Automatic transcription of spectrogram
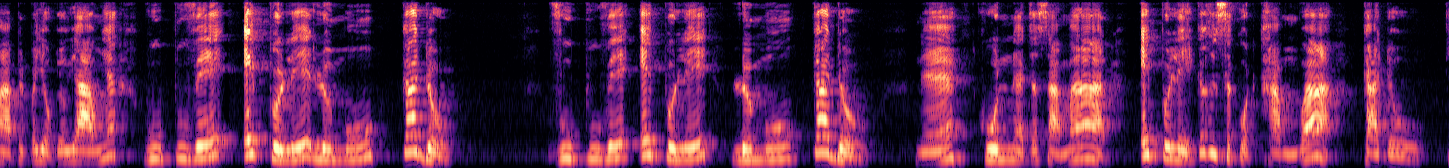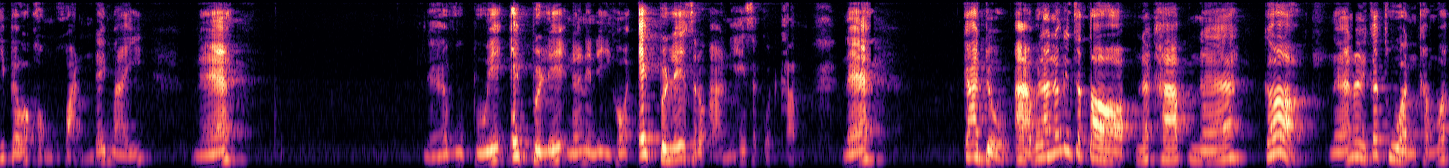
มาเป็นประโยคยาวๆเนี้ย vous pouvez épeler le mot cadeau vous pouvez épeler le mot cadeau นะคุณเนี่ยจะสามารถ épeler ก็คือสะกดคำว่า cadeau ที่แปลว่าของขวัญได้ไหมนะนะ vous pouvez épeler นะเนี่ยได้ยินคำว่า épeler สำหรับอ่านนี้ให้สะกดคำนะ cadeau อ่าเวลานักเรียนจะตอบนะครับนะก็ นะนักเรียนก็ทวนคำว่า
